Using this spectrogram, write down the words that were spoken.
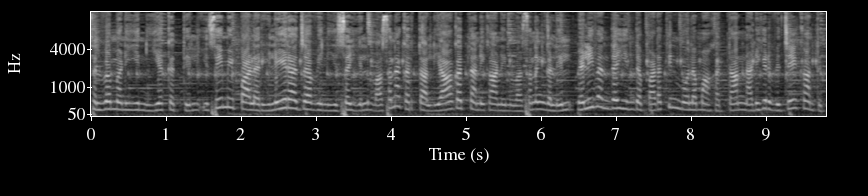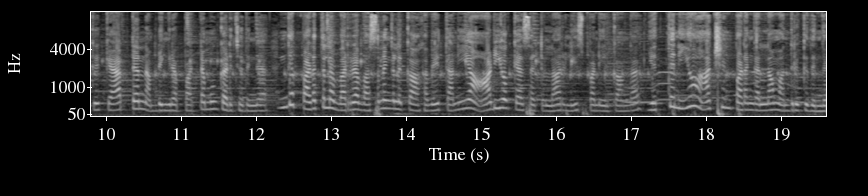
செல்வமணியின் இயக்கத்தில் இசையமைப்பாளர் இளையராஜாவின் இசையில் வசனகர்த்தா லியாகத் அணிகானின் வசனங்களில் வெளிவந்த இந்த படத்தின் மூலமாகத்தான் நடிகர் விஜயகாந்துக்கு கேப்டன் அப்படிங்கிற பட்டமும் கிடைச்சதுங்க. இந்த படத்துல வர்ற வசனங்களுக்காகவே தனியா ஆடியோ கேசட் எல்லாம் ரிலீஸ் பண்ணியிருக்காங்க. எத்தனையோ ஆக்ஷன் படங்கள்லாம் வந்திருக்குதுங்க.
